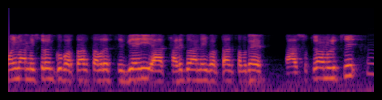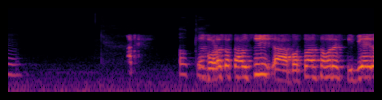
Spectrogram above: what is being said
ମହିମା ମିଶ୍ରଙ୍କୁ ବର୍ତ୍ତମାନ ସମୟରେ ସିବିଆଇ ଛାଡିଦେବା ନେଇ ବର୍ତ୍ତମାନ ସମୟରେ ସୂଚନା ମିଳୁଛି ବଡ କଥା ହଉଛି ବର୍ତ୍ତମାନ ସମୟରେ ସିବିଆଇ ର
